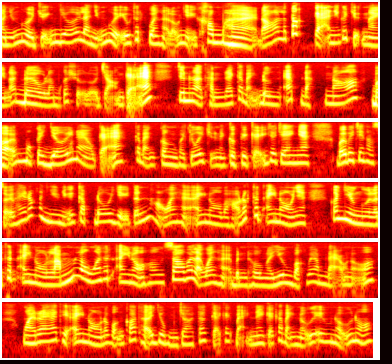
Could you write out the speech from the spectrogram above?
uh, những người chuyển giới là những người yêu thích quan hệ lỗ nhị. Không hề. Đó là tất cả những cái chuyện này nó đều là một cái sự lựa chọn cả. Cho nên là thành ra các bạn đừng áp đặt nó bởi một cái giới nào cả. Các bạn cần phải chú ý chuyện này cực kỳ kỹ cho trang nha. Bởi vì trang thật sự thấy rất là nhiều những cái cặp đôi dị tính họ quan hệ anal và họ rất thích anal nha. Có nhiều người là thích anal lắm luôn á thích anal hơn so với lại quan hệ bình thường là dương vật với âm đạo nữa. Ngoài ra thì anal nó vẫn có thể dùng cho tất cả các bạn ngay cả các bạn nữ yêu nữ nữa.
